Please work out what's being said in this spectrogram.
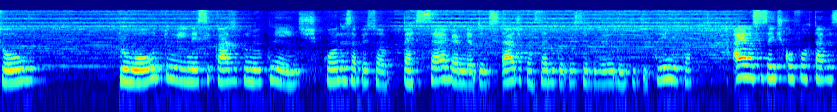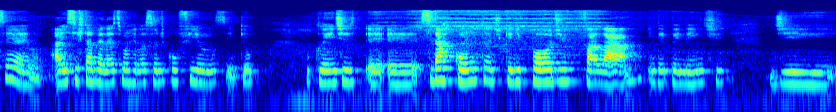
sou para o outro e, nesse caso, para o meu cliente. Quando essa pessoa percebe a minha autenticidade, percebe que eu sendo eu dentro de clínica, aí ela se sente confortável ser ela. Aí se estabelece uma relação de confiança em que o, o cliente é, é, se dá conta de que ele pode falar, independente de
